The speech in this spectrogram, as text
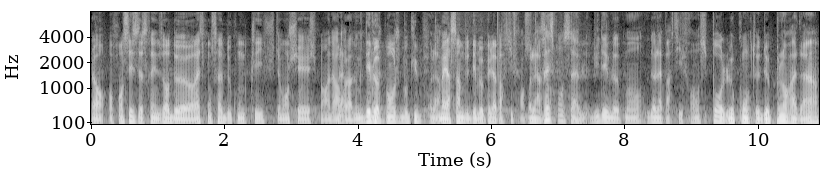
Alors, en français, ça serait une sorte de responsable de compte clé, justement, chez, chez Plan Radar. Voilà. Voilà. Donc, développement, je m'occupe Voilà. de manière simple de développer la partie France. Voilà, responsable du développement de la partie France pour le compte de Plan Radar.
